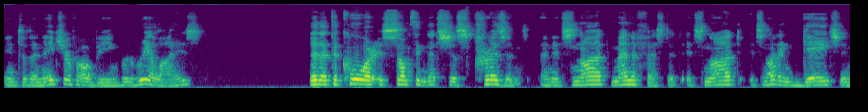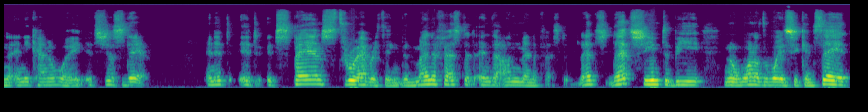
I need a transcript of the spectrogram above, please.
into the nature of our being, we realize that at the core is something that's just present and it's not manifested. It's not it's not engaged in any kind of way. It's just there and it, it it spans through everything the manifested and the unmanifested. That's that seemed to be you know one of the ways you can say it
